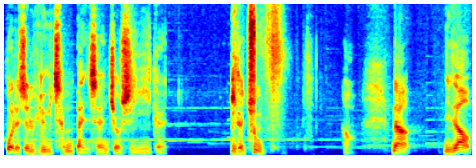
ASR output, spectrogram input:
或者是旅程本身就是一个一个祝福？好，那你知道，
